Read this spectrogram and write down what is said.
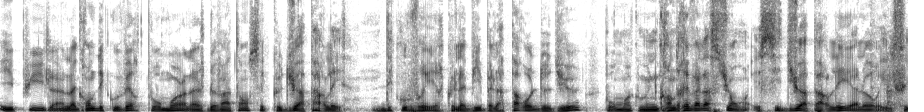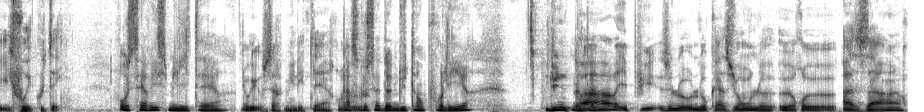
Et puis la, la grande découverte pour moi à l'âge de 20 ans, c'est que Dieu a parlé. Découvrir que la Bible est la parole de Dieu, pour moi comme une grande révélation. Et si Dieu a parlé, alors il, fait- il faut écouter. Au service militaire, Oui, au service militaire. parce que ça donne du temps pour lire. D'une part, et puis l'occasion, le heureux hasard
